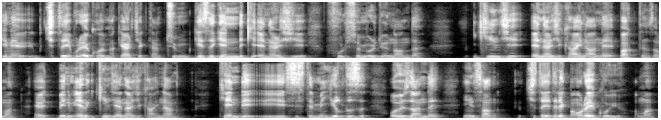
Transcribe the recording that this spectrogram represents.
yine çıtayı buraya koymak gerçekten tüm gezegenindeki enerjiyi full sömürdüğün anda ikinci enerji kaynağı ne baktığın zaman evet benim ikinci enerji kaynağım kendi e, sistemin yıldızı. O yüzden de insan çıtayı direktman oraya koyuyor. Ama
